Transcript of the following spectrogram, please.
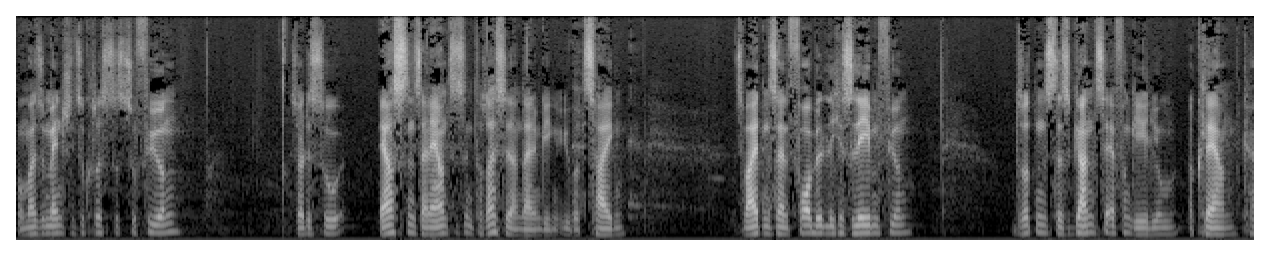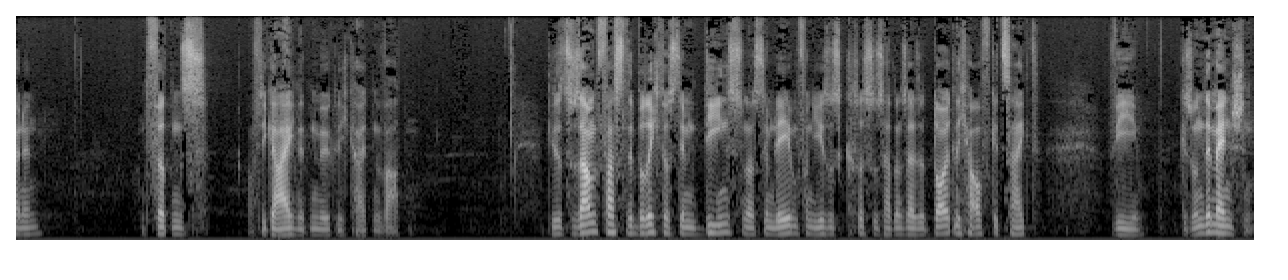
Um also Menschen zu Christus zu führen, solltest du erstens ein ernstes Interesse an deinem Gegenüber zeigen. Zweitens ein vorbildliches Leben führen. Drittens das ganze Evangelium erklären können. Und viertens auf die geeigneten Möglichkeiten warten. Dieser zusammenfassende Bericht aus dem Dienst und aus dem Leben von Jesus Christus hat uns also deutlich aufgezeigt, wie gesunde Menschen,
